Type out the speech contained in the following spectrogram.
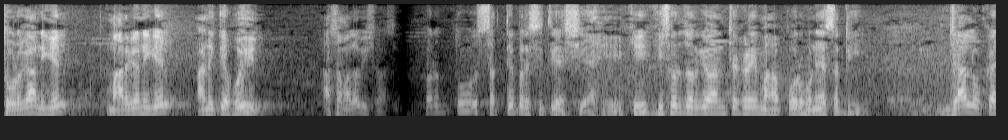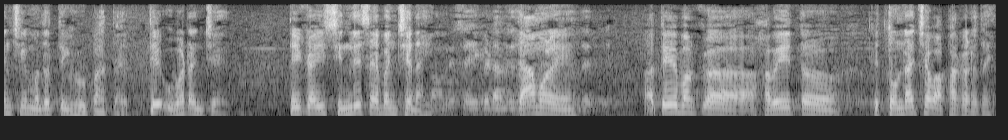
तोडगा निघेल मार्ग निघेल आणि ते होईल असा मला विश्वास आहे. परंतु सत्य परिस्थिती अशी आहे की किशोर जोरगेवारांच्याकडे महापौर होण्यासाठी ज्या लोकांची मदत ते घेऊ पाहत आहेत ते उभाटांचे आहेत. ते काही शिंदे साहेबांचे नाही. त्यामुळे ते मग हवेत ते तोंडाच्या वाफा काढत आहेत.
